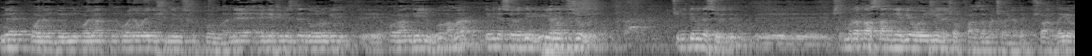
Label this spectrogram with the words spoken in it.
ne oynadığımız, oynat, oynamayı düşündüğümüz futbolla ne hedefimizde doğru bir e, oran değil bu ama demin de söylediğim gibi yanıltıcı olur. Çünkü demin de söyledim. Murat Aslan diye bir oyuncuyla çok fazla maç oynadık. Şu anda yok.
